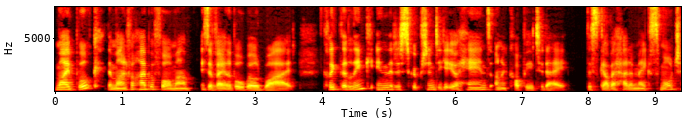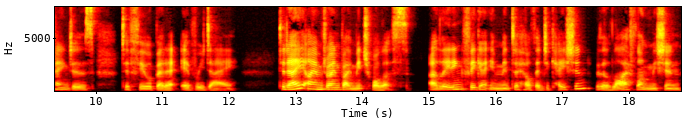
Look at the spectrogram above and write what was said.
My book, The Mindful High Performer, is available worldwide. Click the link in the description to get your hands on a copy today. Discover how to make small changes to feel better every day. Today, I am joined by Mitch Wallis, a leading figure in mental health education with a lifelong mission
